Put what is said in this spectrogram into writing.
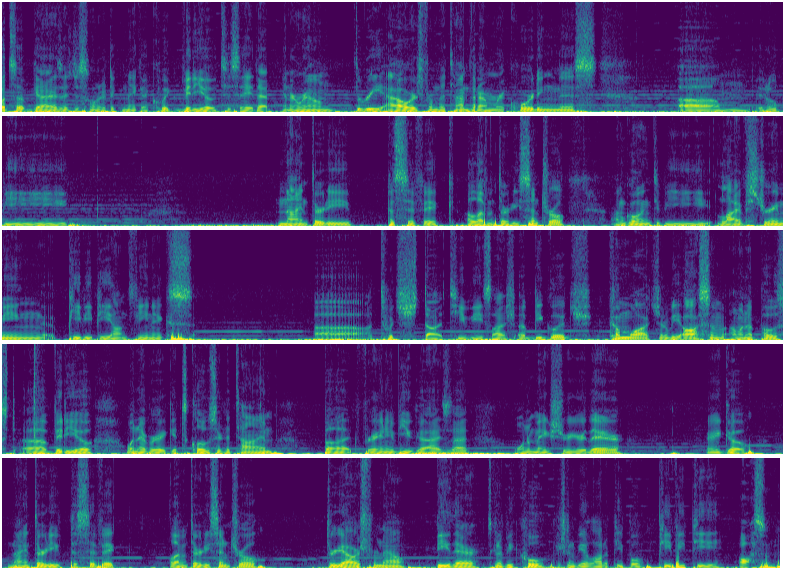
What's up guys, I just wanted to make a quick video to say that in around 3 hours from the time that I'm recording this, um, it'll be 9.30 Pacific, 11.30 Central. I'm going to be live streaming PvP on Phoenix, uh, twitch.tv slash upbeatglitch. Come watch, it'll be awesome. I'm going to post a video whenever it gets closer to time, but for any of you guys that want to make sure you're there, there you go. 9.30 Pacific, 11.30 Central, three hours from now, be there. It's going to be cool. There's going to be a lot of people. PvP, awesome.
